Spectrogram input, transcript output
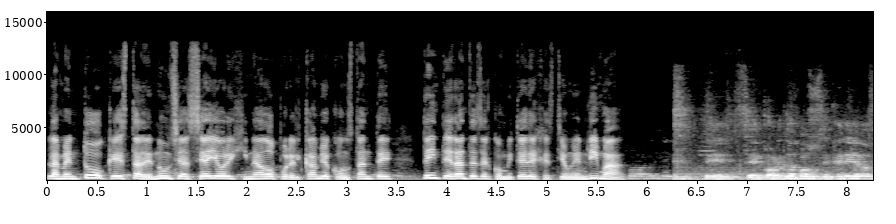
lamentó que esta denuncia se haya originado por el cambio constante de integrantes del Comité de Gestión en Lima. Este, se coordinó con sus ingenieros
